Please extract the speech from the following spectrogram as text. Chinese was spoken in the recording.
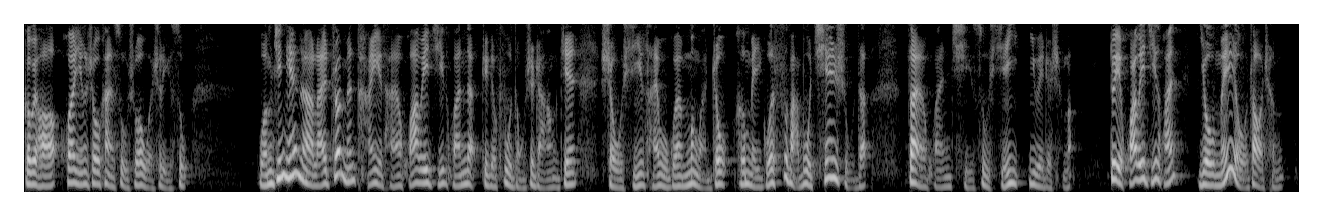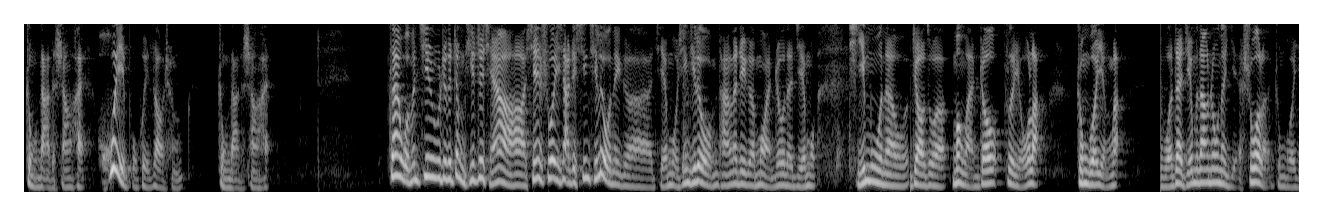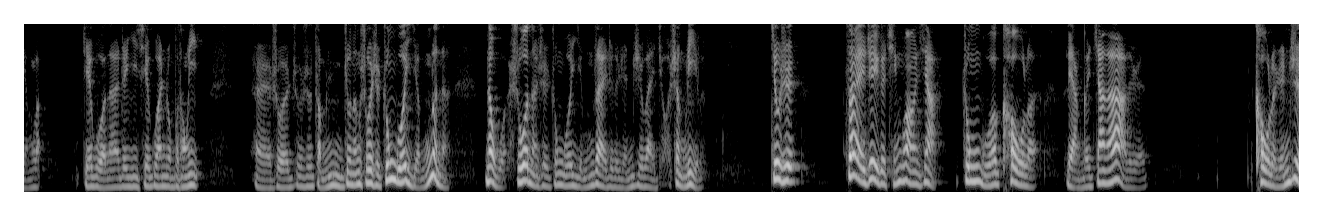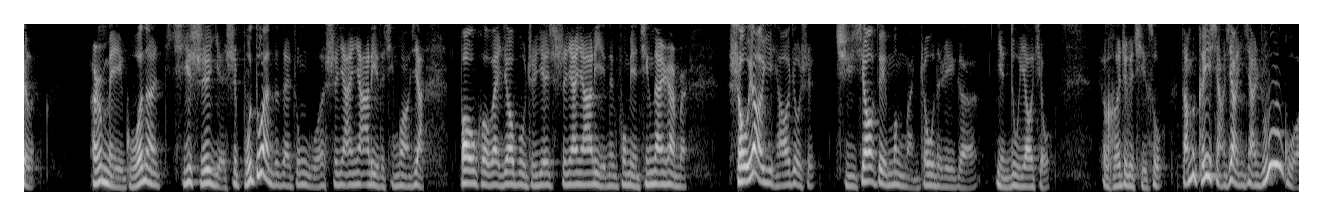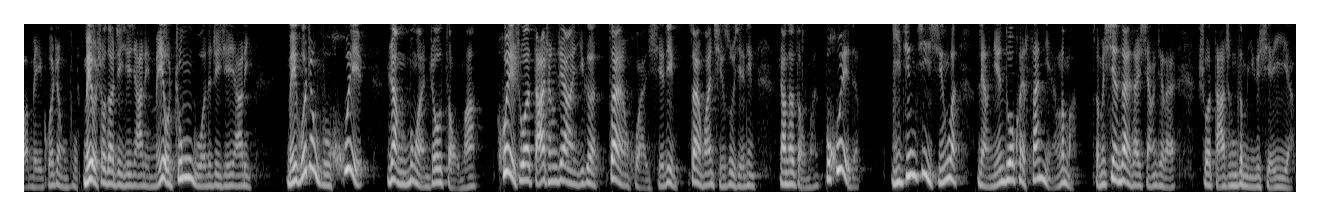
各位好，欢迎收看《诉说》，我是李素。我们今天呢，来专门谈一谈华为集团的这个副董事长兼首席财务官孟晚舟和美国司法部签署的暂缓起诉协议意味着什么？对华为集团有没有造成重大的伤害？会不会造成重大的伤害？在我们进入这个正题之前啊啊，先说一下这星期六那个节目。星期六我们谈了这个孟晚舟的节目，题目呢叫做“孟晚舟自由了，中国赢了”。我在节目当中呢也说了中国赢了，结果呢这一些观众不同意，呃说就是怎么你就能说是中国赢了呢？那我说呢是中国赢在这个人质外交胜利了，就是在这个情况下，中国扣了。两个加拿大的人扣了人质了，而美国呢，其实也是不断的在中国施加压力的情况下，包括外交部直接施加压力，那个负面清单上面，首要一条就是取消对孟晚舟的这个引渡要求和这个起诉。咱们可以想象一下，如果美国政府没有受到这些压力，没有中国的这些压力，美国政府会让孟晚舟走吗？会说达成这样一个暂缓协定、暂缓起诉协定，让他走吗？不会的，已经进行了两年多，快三年了嘛，怎么现在才想起来说达成这么一个协议啊？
